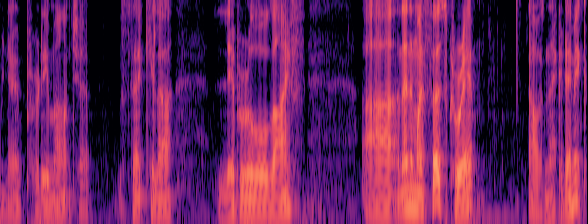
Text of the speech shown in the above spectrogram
you know, pretty much a secular, liberal life. Uh, and then in my first career, I was an academic.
